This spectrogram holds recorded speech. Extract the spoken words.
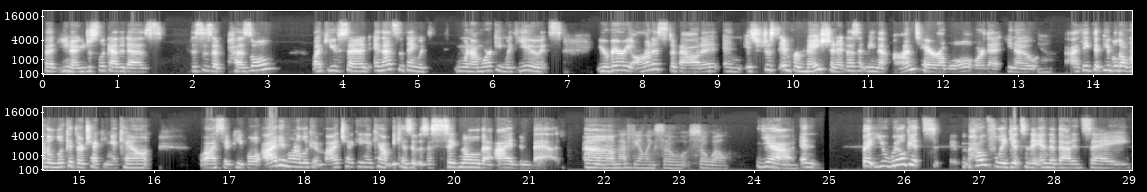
But, you know, you just look at it as this is a puzzle, like you've said. And that's the thing with when I'm working with you, it's, you're very honest about it and it's just information it doesn't mean that i'm terrible or that you know yeah. i think that people don't want to look at their checking account well i say people i didn't want to look at my checking account because it was a signal that i had been bad um that feeling so so well yeah mm-hmm. and but you will get hopefully get to the end of that and say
